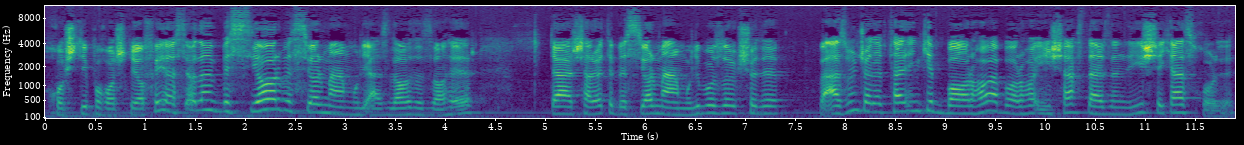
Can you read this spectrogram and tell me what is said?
خوشتیپ و خوشقیافه هست. آدم بسیار بسیار معمولی از لحاظ ظاهر در شرایط بسیار معمولی بزرگ شده و از اون جالبتر این که بارها و بارها این شخص در زندگی شکست خورده.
